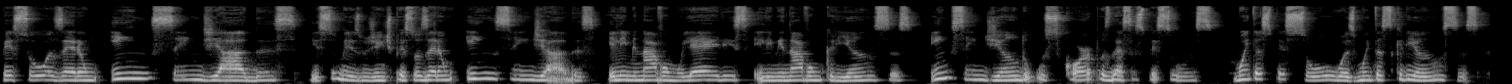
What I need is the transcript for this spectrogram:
pessoas eram incendiadas. Isso mesmo, gente, pessoas eram incendiadas. Eliminavam mulheres, eliminavam crianças, incendiando os corpos dessas pessoas. Muitas pessoas, muitas crianças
